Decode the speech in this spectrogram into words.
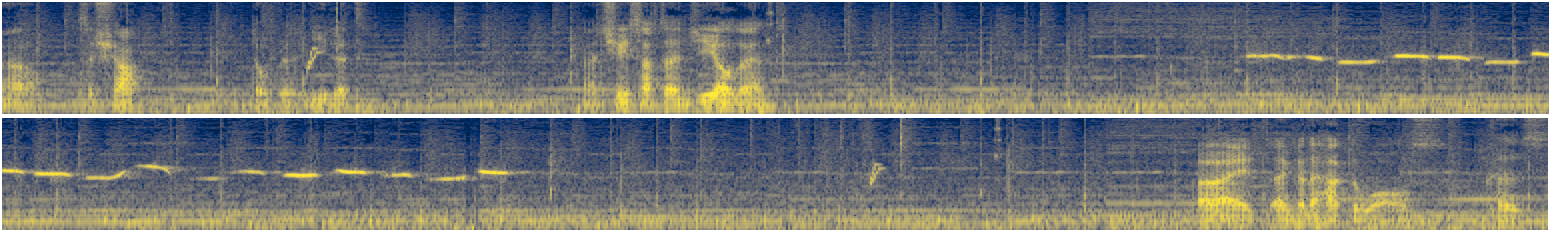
Oh, it's a shop. Don't really need it. Gotta chase after Geo then. Alright, I'm gonna hack the walls, because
